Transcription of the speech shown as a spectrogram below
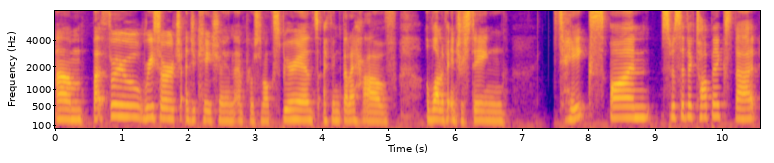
Um, but through research, education, and personal experience, I think that I have a lot of interesting takes on specific topics that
